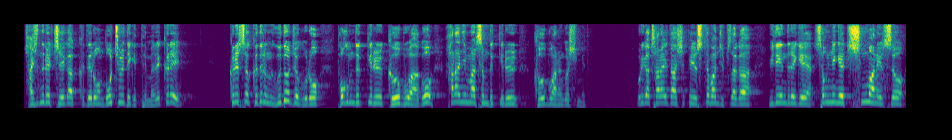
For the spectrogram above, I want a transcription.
자신들의 죄가 그대로 노출되기 때문에 그래요. 그래서 그들은 의도적으로 복음 듣기를 거부하고 하나님 말씀 듣기를 거부하는 것입니다. 우리가 잘 알다시피 스테반 집사가 유대인들에게 성령의 충만해서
